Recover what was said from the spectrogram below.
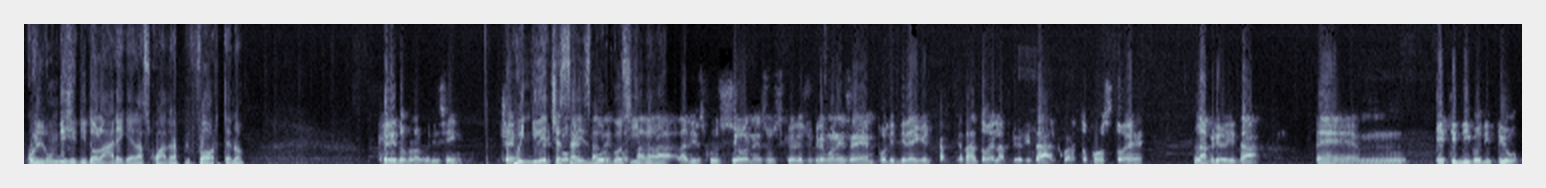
quell'11 titolare che è la squadra più forte, no? Credo proprio di sì. Cioè, Quindi Lecce e Salisburgo sì. La, la discussione su Schiore su Cremonese e Empoli direi che il campionato è la priorità, il quarto posto è la priorità. Ehm, e ti dico di più,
